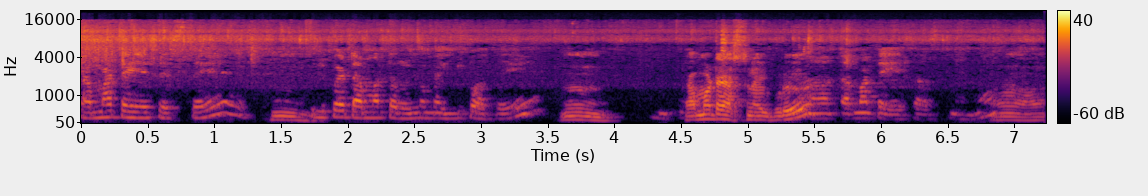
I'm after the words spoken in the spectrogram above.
టమాటా వేసేస్తే ఉల్లిపాయ టమాటా రెండు మగ్గిపోతాయి. టమాటా వేస్తున్నావు ఇప్పుడు? టమాటా వేసేస్తున్నాను ఆ, ఆ.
